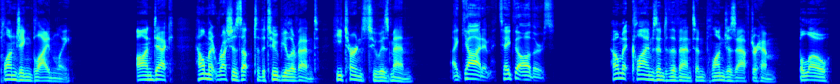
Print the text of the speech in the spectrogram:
plunging blindly. On deck, Helmet rushes up to the tubular vent. He turns to his men. I got him. Take the others. Helmet climbs into the vent and plunges after him. Below,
